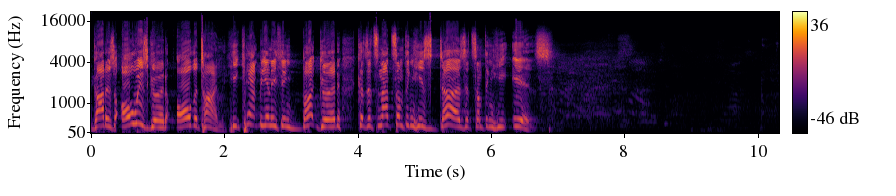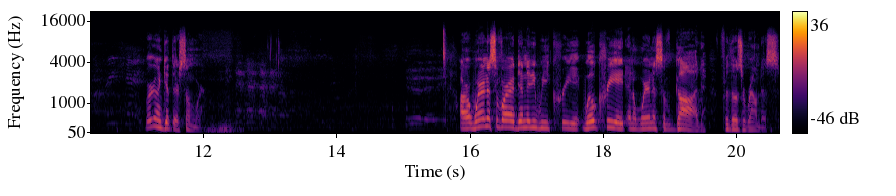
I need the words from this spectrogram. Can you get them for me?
God is always good all the time. He can't be anything but good because it's not something He does, it's something He is. We're going to get there somewhere. Our awareness of our identity we create, will create an awareness of God for those around us.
